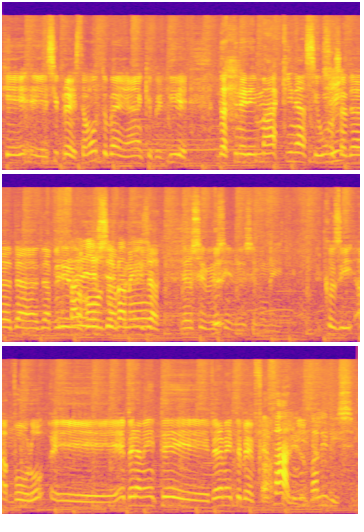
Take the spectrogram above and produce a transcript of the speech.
che eh, si presta molto bene anche per dire da tenere in macchina se uno Sì. c'ha da, da- da vedere una cosa esatto. sì, osservamenti. così a volo e è veramente, veramente ben È fatto. valido, Quindi, validissimo.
